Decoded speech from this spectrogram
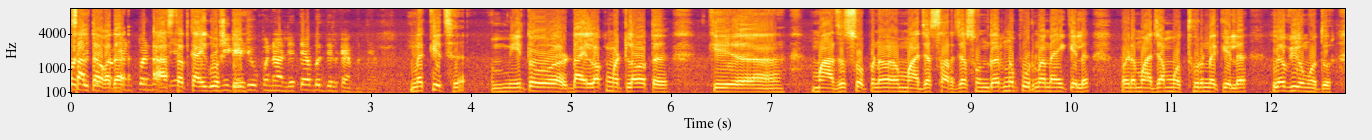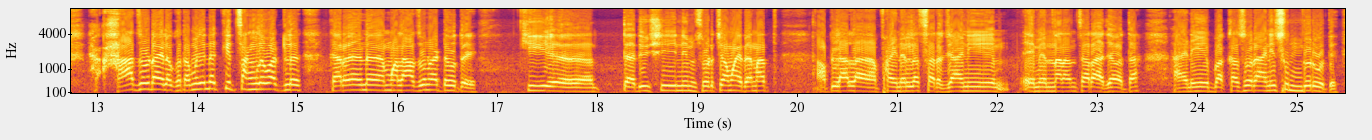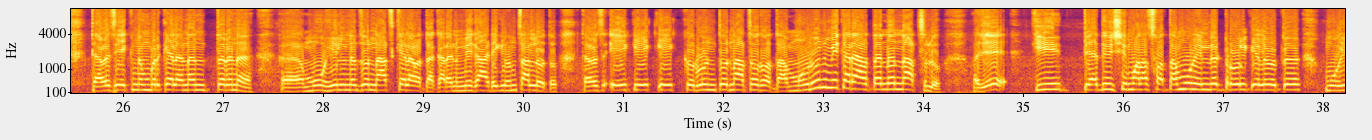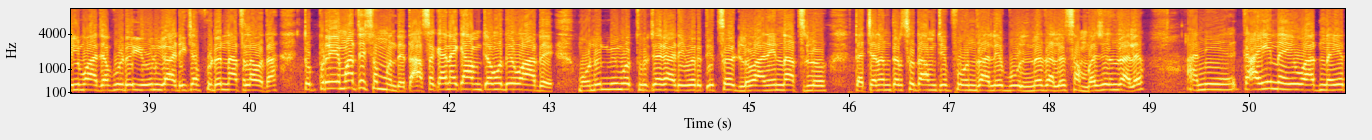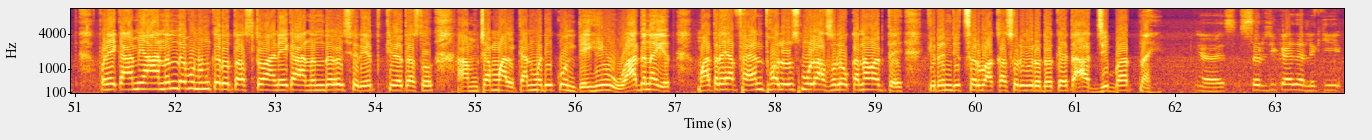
चालतं बघा, आले, असतात काही गोष्टी. पण आले त्याबद्दल काय म्हणणे आपण? नक्कीच मी तो डायलॉग म्हटलं होतं की अं, माझं स्वप्न माझ्या सर्जा सुंदरनं पूर्ण नाही केलं पण माझ्या मथुरनं केलं लव यू मथुर हा- हा जो डायलॉग होता म्हणजे नक्कीच चांगलं वाटलं कारण अं, मला अजून आठवतंय की अं, त्या दिवशी निमसोडच्या मैदानात आपल्याला फायनलला सरजा आणि एम एम नारांचा राजा होता. आणि बकासूर आणि सुंदर होते. त्यावेळेस एक नंबर केल्यानंतरनं मोहिलनं जो नाच केला होता कारण मी गाडी घेऊन चाललो होतो. त्यावेळेस एक एक एक करून तो नाचत होता. म्हणून मी खऱ्या अर्थानं नाचलो. म्हणजे की त्या दिवशी मला स्वतः मोहिलनं ट्रोल केलं होतं. मोहिल माझ्या पुढे येऊन गाडीच्या पुढे नाचला होता. तो प्रेमाचे संबंध आहेत. असं काय नाही की आमच्यामध्ये वाद आहे. म्हणून मी मथुरच्या गाडीवरती चढलो आणि नाचलो. त्याच्यानंतर सुद्धा आमचे फोन झाले बोलणं झालं संभाषण झालं. आणि काही नाही वाद नाहीत. पण एक आम्ही आनंद म्हणून करत असतो आणि एक आनंद शर्यत खेळत असतो. आमच्या मालकांमध्ये कोणतेही वाद नाहीत. मात्र या फॅन फॉलोअर्समुळे असं लोकांना वाटतंय की रणजित सर बाकासूर विरोधक आहेत. अजिबात नाही. सर सरजी काय झालं की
